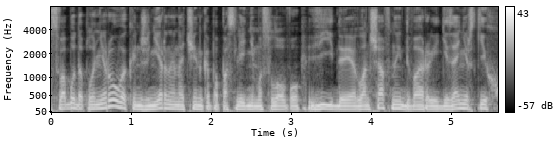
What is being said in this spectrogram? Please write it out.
свобода планировок, инженерная начинка по последнему слову, виды, ландшафтные дворы, дизайнерские холлы,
